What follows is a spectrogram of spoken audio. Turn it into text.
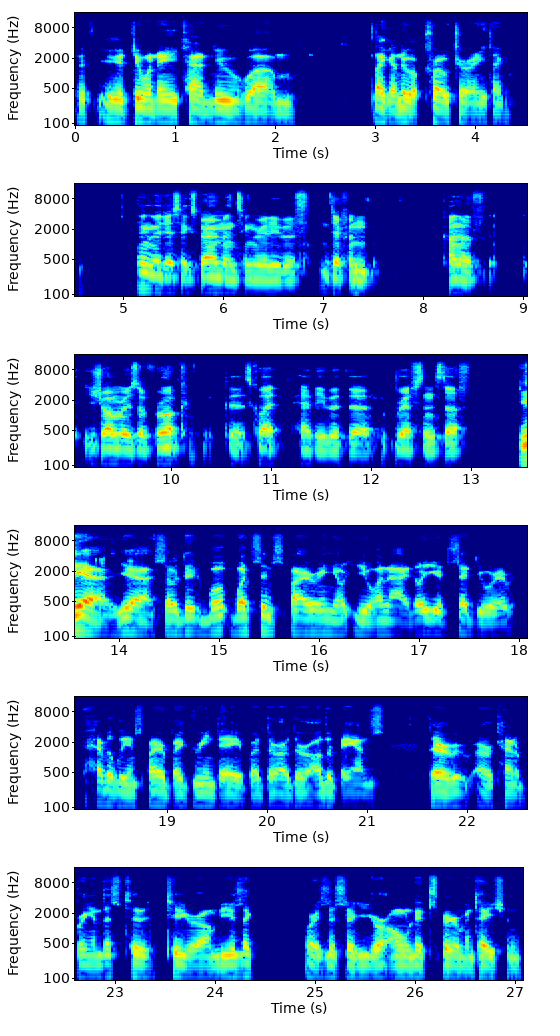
If you're doing any kind of new um like a new approach or anything. I think we're just experimenting really with different kind of genres of rock because it's quite heavy with the riffs and stuff. Yeah, yeah. So did what what's inspiring you, you and I know you had said you were heavily inspired by Green Day, but there are there other bands that are, are kind of bringing this to to your own music, or is this a, your own experimentation?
